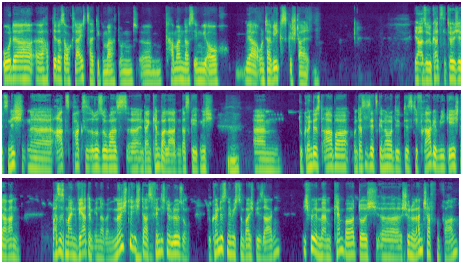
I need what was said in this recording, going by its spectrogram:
Oder äh, habt ihr das auch gleichzeitig gemacht und ähm, kann man das irgendwie auch ja, unterwegs gestalten? Ja, also du kannst natürlich jetzt nicht eine Arztpraxis oder sowas äh, in deinen Camper laden. Das geht nicht. Mhm. Ähm, Du könntest aber, und das ist jetzt genau die, das ist die Frage, wie gehe ich daran? Was ist mein Wert im Inneren? Möchte ich das? Finde ich eine Lösung. Du könntest nämlich zum Beispiel sagen, ich will in meinem Camper durch äh, schöne Landschaften fahren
